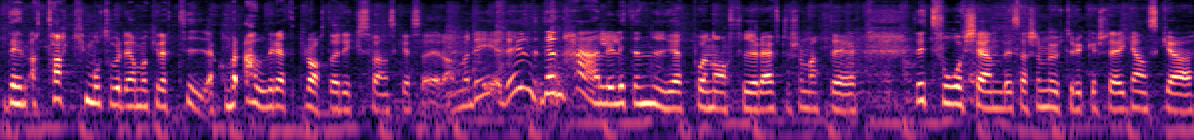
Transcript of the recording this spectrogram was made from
Det är en attack mot vår demokrati. Jag kommer aldrig att prata rikssvenska säger han. Men det är, det, är en, det är en härlig liten nyhet på en A4 eftersom att det, det är två kändisar som uttrycker sig ganska...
